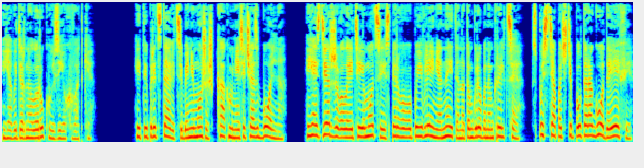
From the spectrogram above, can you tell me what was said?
Я выдернула руку из ее хватки. И ты представить себе не можешь, как мне сейчас больно. Я сдерживала эти эмоции с первого появления Нейта на том грёбаном крыльце. Спустя почти полтора года, Эфи.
